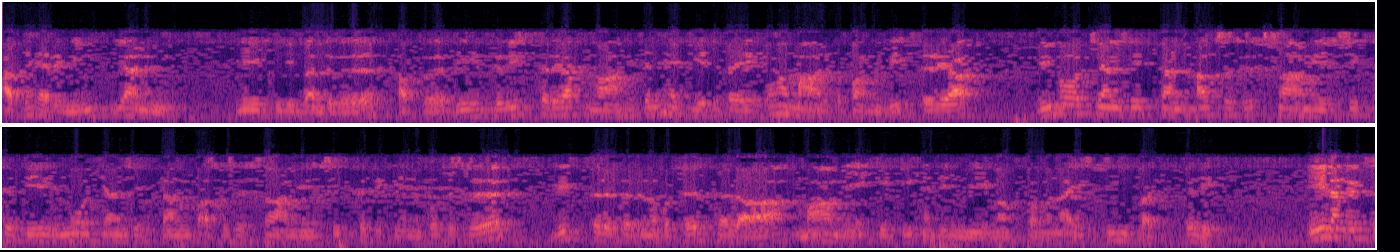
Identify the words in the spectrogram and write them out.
අතහැරෙමින් යන්නේ. මේ පිළිබඳව අප දීර්ඝ විස්තරයක් මා හිතන හැටියට ඒකමාලක පමණ විස්තරයක් විමෝචන සිත්තන් අක්ෂසස්වාමී සික්කති විමෝචන සිත්තන් පස්සසස්වාමී සික්කති කියන කොටස විස්තර කරනකොට කළා මා මේ කෙටි හැඳින්වීමක් පමණයි සිහිපත් කළේ. ඊළඟට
